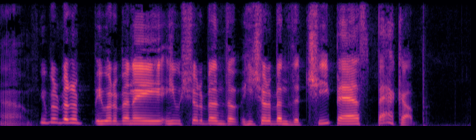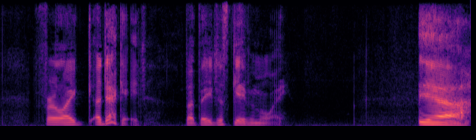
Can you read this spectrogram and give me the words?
Um, he would have been a. He would have been a. He should have been the. He should have been the cheap ass backup for like a decade, but they just gave him away. Yeah.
